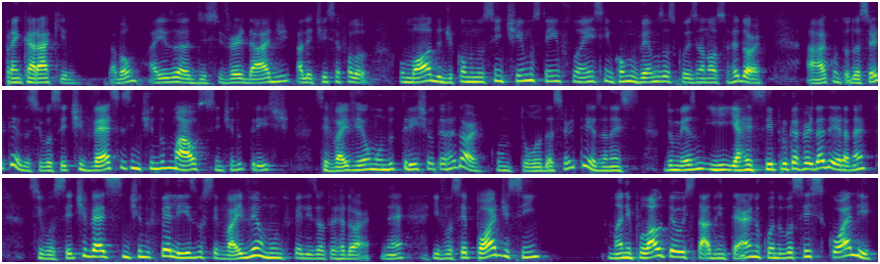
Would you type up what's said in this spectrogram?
para encarar aquilo, tá bom? A Isa disse verdade, a Letícia falou, o modo de como nos sentimos tem influência em como vemos as coisas ao nosso redor. Ah, com toda certeza, se você estiver se sentindo mal, se sentindo triste, você vai ver um mundo triste ao teu redor, com toda certeza, né? Do mesmo e a recíproca é verdadeira, né? Se você estiver se sentindo feliz, você vai ver um mundo feliz ao teu redor, né? E você pode sim manipular o teu estado interno quando você escolhe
